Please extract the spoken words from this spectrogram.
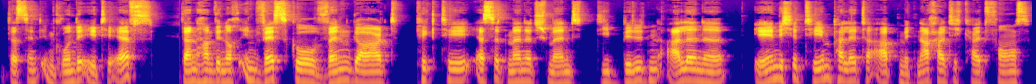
das sind im Grunde ETFs. Dann haben wir noch Invesco, Vanguard, Pictet, Asset Management. Die bilden alle eine ähnliche Themenpalette ab mit Nachhaltigkeitsfonds,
